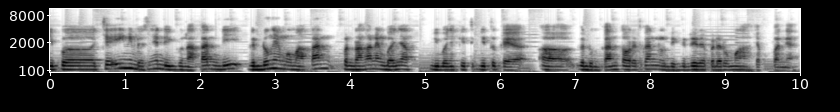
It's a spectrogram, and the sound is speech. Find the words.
tipe C ini biasanya digunakan di gedung yang memakan penerangan yang banyak di banyak titik gitu kayak uh, gedung kantor itu kan lebih gede daripada rumah cakupannya.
